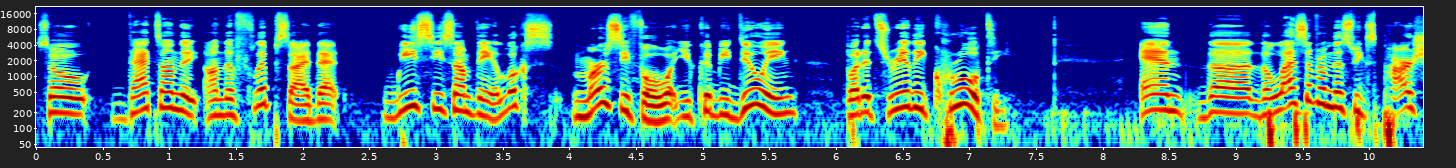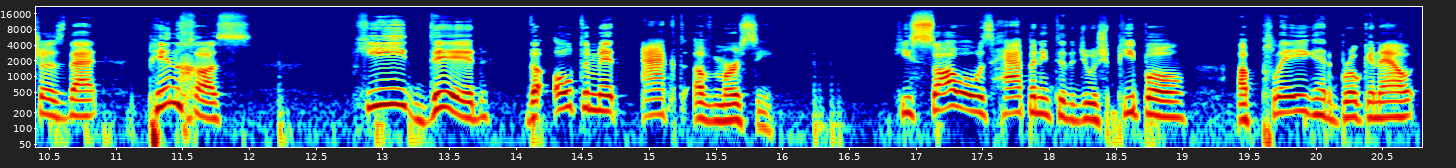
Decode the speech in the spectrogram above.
So that's on the on the flip side that we see something it looks merciful what you could be doing but it's really cruelty and the the lesson from this week's parsha is that pinchas he did the ultimate act of mercy. He saw what was happening to the Jewish people, a plague had broken out,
